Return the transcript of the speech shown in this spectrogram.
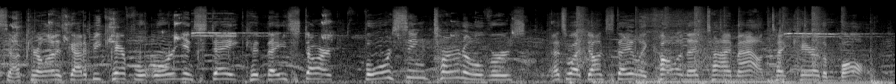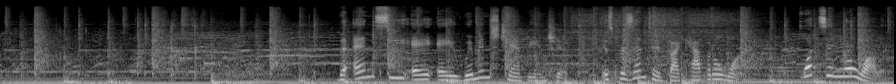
South Carolina's got to be careful. Oregon State, could they start forcing turnovers? That's why Dawn Staley calling that timeout. Take care of the ball. The NCAA Women's Championship is presented by Capital One. What's in your wallet?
